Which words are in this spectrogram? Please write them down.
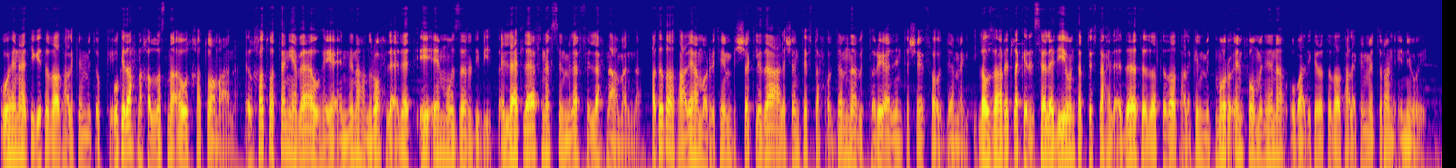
وهنا هتيجي تضغط على كلمة OK. وكده إحنا خلصنا أول خطوة معانا. الخطوة الثانية بقى وهي إننا هنروح لأداة AME Wizard beta اللي هتلاقيها في نفس الملف اللي إحنا عملناه. هتضغط عليها مرتين بالشكل ده علشان تفتح قدامنا بالطريقة اللي أنت شايفها قدامك دي. لو ظهرت لك الرسالة دي وأنت بتفتح الأداة تقدر تضغط على كلمة more info من هنا وبعد كده تضغط على كلمة run anyway.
